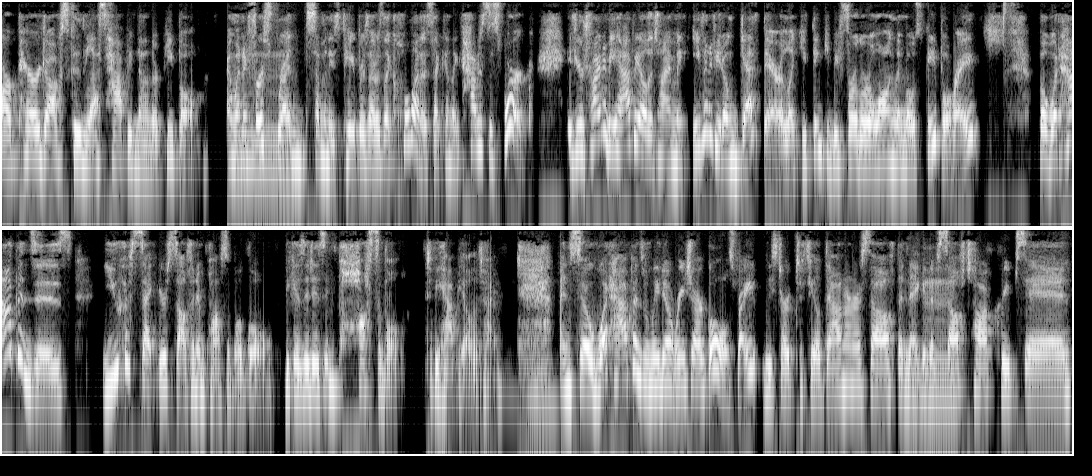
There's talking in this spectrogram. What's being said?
are paradoxically less happy than other people. And when mm. I first read hmm. some of these papers, I was like, hold on a second, like, how does this work? If you're trying to be happy all the time, like, even if you don't get there, like, you think you'd be further along than most people, right? But what happens is you have set yourself an impossible goal because it is impossible to be happy all the time. Mm. And so what happens when we don't reach our goals, right? We start to feel down on ourselves. The negative mm. self talk creeps in,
